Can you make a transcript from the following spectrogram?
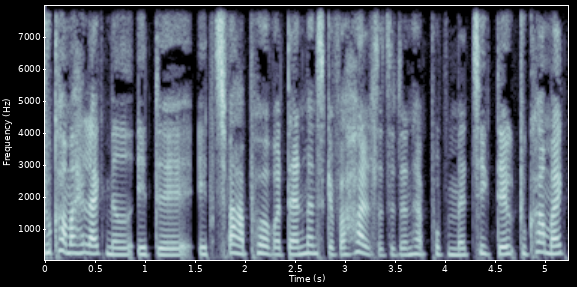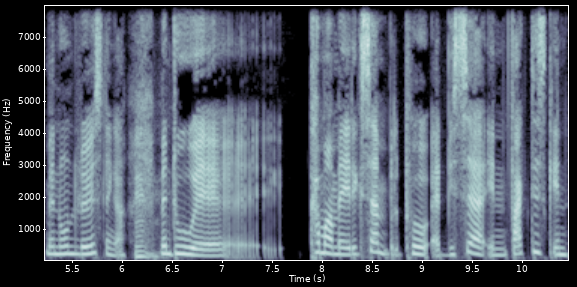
Du kommer heller ikke med et, øh, et svar på, hvordan man skal forholde sig til den her problematik. Det, du kommer ikke med nogen løsninger, mm. men du øh, kommer med et eksempel på, at vi ser en faktisk en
